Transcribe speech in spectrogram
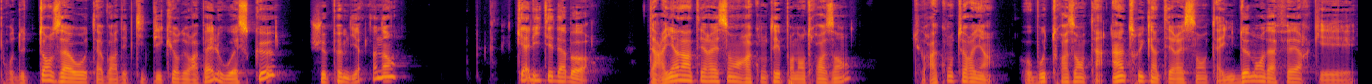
pour de temps à autre avoir des petites piqûres de rappel ou est-ce que je peux me dire non non qualité d'abord. T'as rien d'intéressant à raconter pendant trois ans tu racontes rien. Au bout de trois ans t'as un truc intéressant t'as une demande à faire qui est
